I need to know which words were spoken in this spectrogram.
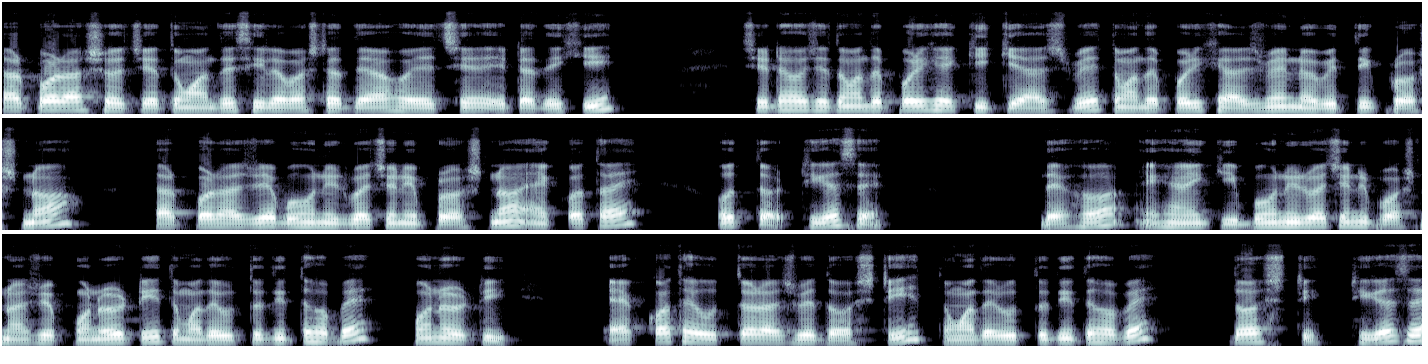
তারপর আসো যে তোমাদের সিলেবাসটা দেওয়া হয়েছে, এটা দেখি। সেটা হচ্ছে তোমাদের পরীক্ষায় কি কি আসবে? তোমাদের পরীক্ষায় আসবে নৈবিত্তিক প্রশ্ন, তারপর আসবে বহু নির্বাচনী প্রশ্ন, এক কথায় উত্তর, ঠিক আছে? দেখো, এখানে কি? বহু নির্বাচনী প্রশ্ন আসবে পনেরোটি, তোমাদের উত্তর দিতে হবে পনেরোটি। এক কথায় উত্তর আসবে দশটি, তোমাদের উত্তর দিতে হবে দশটি, ঠিক আছে?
